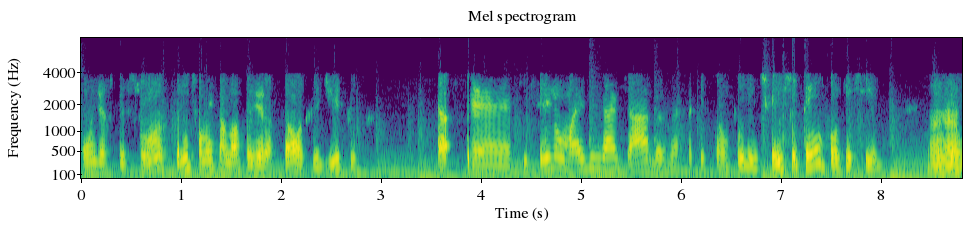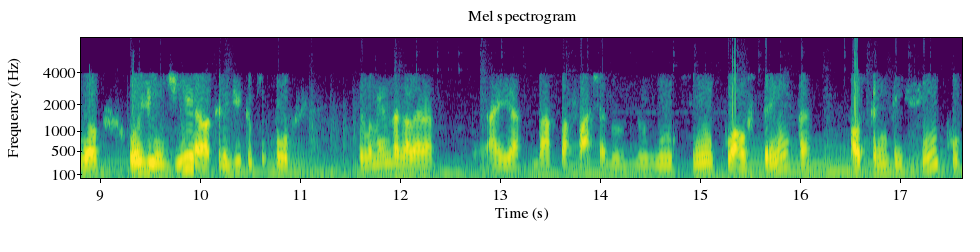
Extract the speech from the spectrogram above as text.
onde as pessoas, principalmente a nossa geração, acredito, é, que sejam mais engajadas nessa questão política. Isso tem acontecido, uhum. entendeu? Hoje em dia, eu acredito que, pô, pelo menos a galera aí da, da faixa dos, dos 25 aos 30, aos 35,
